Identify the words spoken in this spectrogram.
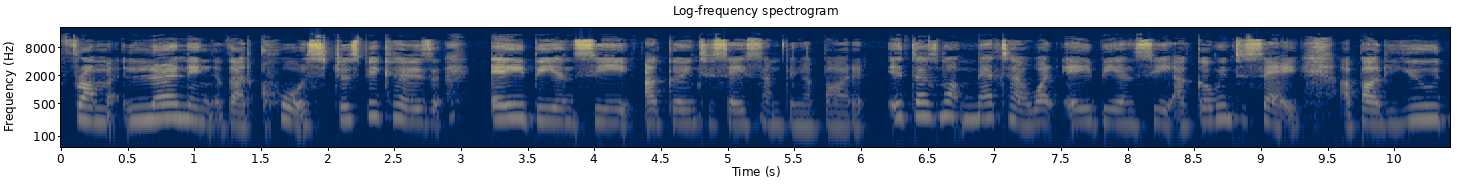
from learning that course just because a, B, and C are going to say something about it. It does not matter what A, B, and C are going to say about you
